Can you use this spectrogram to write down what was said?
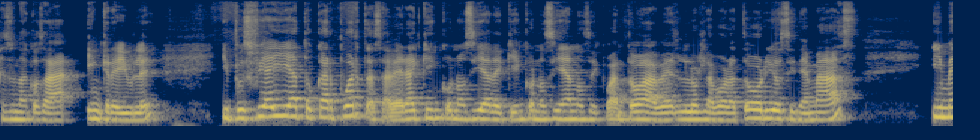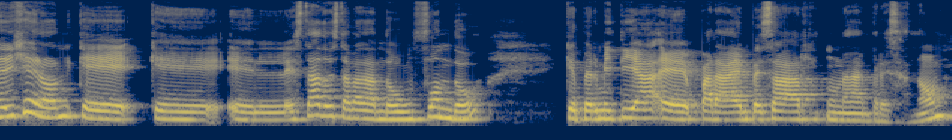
es una cosa increíble. Y pues fui ahí a tocar puertas, a ver a quién conocía, de quién conocía, no sé cuánto, a ver los laboratorios y demás. Y me dijeron que, que el Estado estaba dando un fondo que permitía eh, para empezar una empresa, ¿no?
